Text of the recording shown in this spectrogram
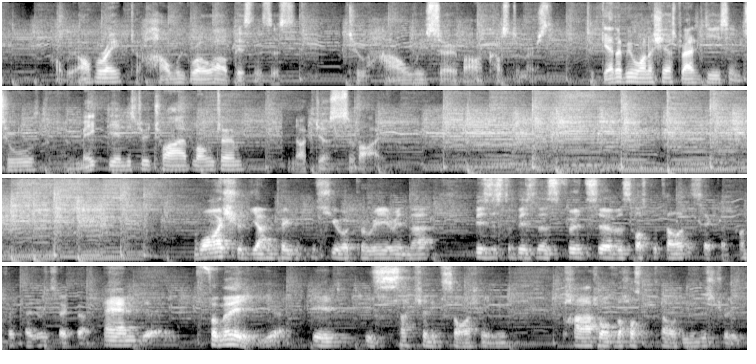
how we operate, to how we grow our businesses, to how we serve our customers. Together, we want to share strategies and tools that can make the industry thrive long term, not just survive. Why should young people pursue a career in the business to business food service hospitality sector, contract catering sector? And uh, for me, it is such an exciting part of the hospitality industry.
